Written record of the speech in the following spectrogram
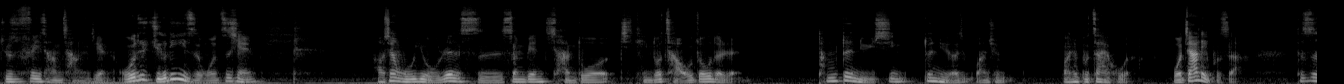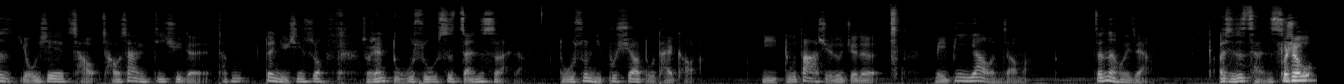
就是非常常见的，我就举个例子，我之前好像我有认识身边很多挺多潮州的人，他们对女性对女儿完全完全不在乎了。我家里不是啊，但是有一些潮潮汕地区的，他们对女性说，首先读书是真实来的，读书你不需要读太高了，你读大学都觉得没必要，你知道吗？真的会这样，而且是城市。不是我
